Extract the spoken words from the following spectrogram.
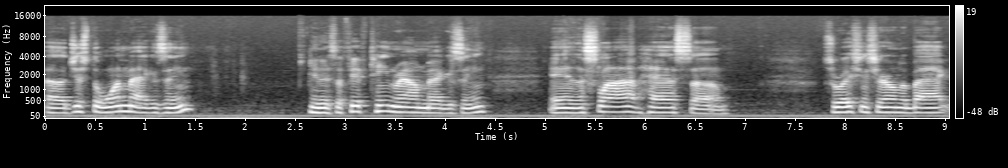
uh, just the one magazine and it's a 15 round magazine and the slide has um, serrations here on the back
